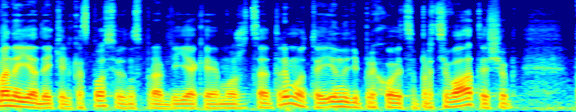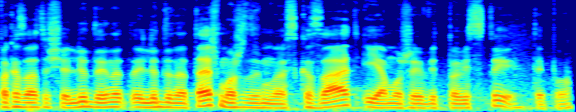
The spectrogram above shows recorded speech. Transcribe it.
У мене є декілька способів, насправді, як я можу це отримати. Іноді приходиться працювати, щоб показати, що людина, людина теж може зі мною сказати, і я можу відповісти. Типу,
